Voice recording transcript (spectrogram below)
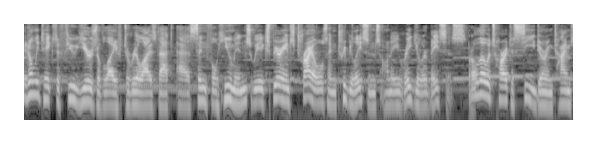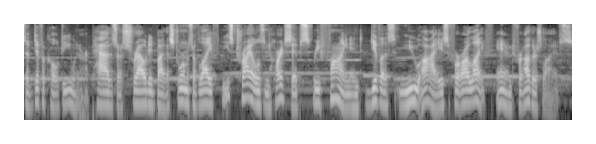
It only takes a few years of life to realize that, as sinful humans, we experience trials and tribulations on a regular basis. But although it's hard to see during times of difficulty when our paths are shrouded by the storms of life, these trials and hardships refine and give us new eyes for our life and for others' lives.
